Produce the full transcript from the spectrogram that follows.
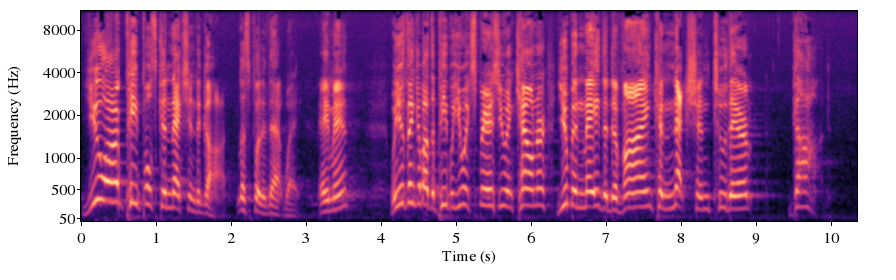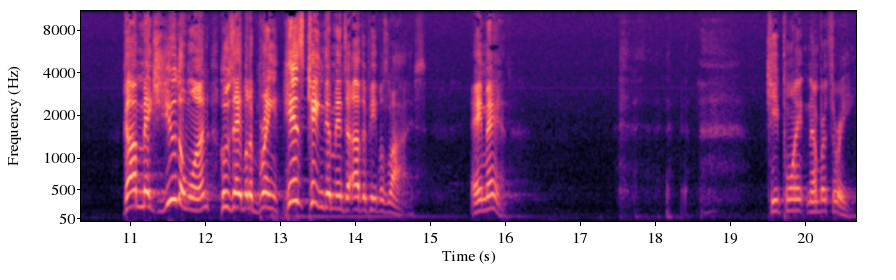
You are people's connection to God. Let's put it that way. Amen. When you think about the people you experience, you encounter, you've been made the divine connection to their God. God makes you the one who's able to bring his kingdom into other people's lives. Amen. Key point number three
